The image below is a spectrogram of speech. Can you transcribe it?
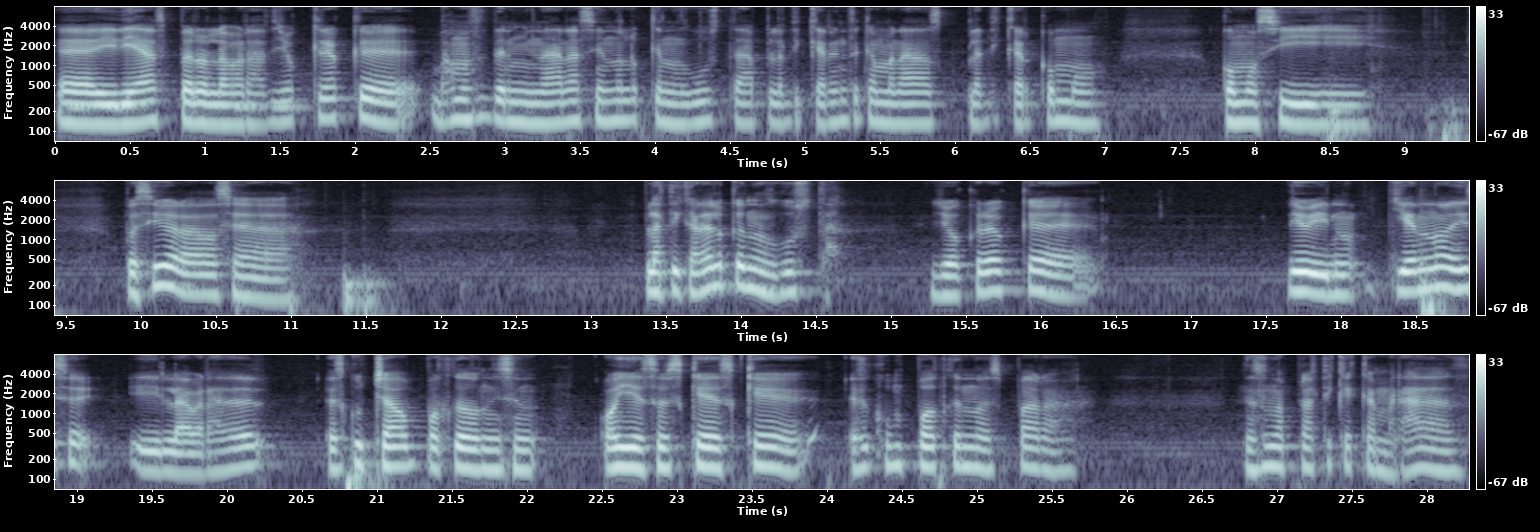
eh, ideas, pero la verdad yo creo que vamos a terminar haciendo lo que nos gusta, platicar entre camaradas, platicar como, como si, pues sí, ¿verdad? O sea, platicar de lo que nos gusta. Yo creo que, digo, y ¿quién no dice? Y la verdad he escuchado podcasts donde dicen, oye, eso es que es que es que un podcast no es para es una plática de camaradas.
